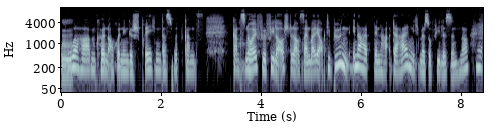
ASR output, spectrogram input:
Mhm. Ruhe haben können, auch in den Gesprächen. Das wird ganz, ganz neu für viele Aussteller auch sein, weil ja auch die Bühnen innerhalb der Hallen nicht mehr so viele sind. Ne? Ja, ja.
